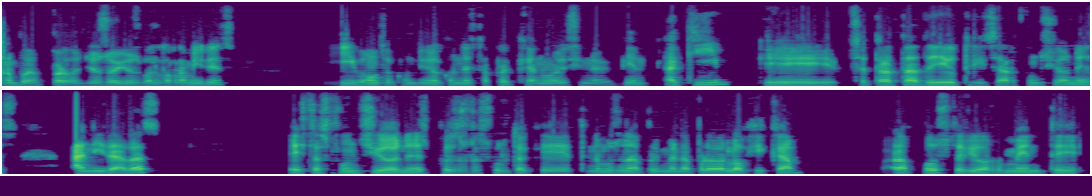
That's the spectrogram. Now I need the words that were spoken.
Ah, Bueno, perdón, yo soy Osvaldo Ramírez y vamos a continuar con esta práctica número 19. Bien, aquí eh, se trata de utilizar funciones anidadas. Estas funciones, pues resulta que tenemos una primera prueba lógica para posteriormente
